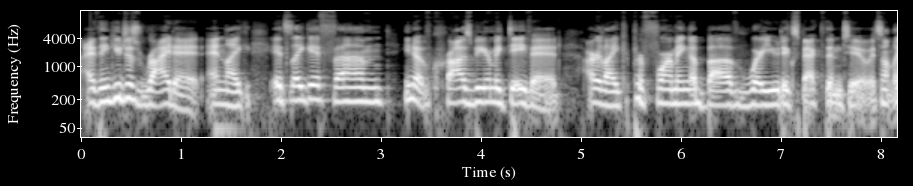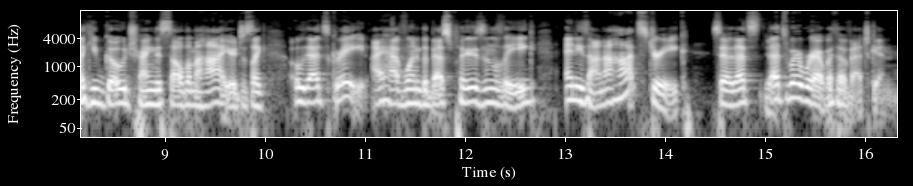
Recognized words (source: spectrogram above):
I think you just ride it, and like it's like if um you know if Crosby or McDavid are like performing above where you'd expect them to. It's not like you go trying to sell them a high. You're just like, oh, that's great. I have one of the best players in the league, and he's on a hot streak. So that's that's where we're at with Ovechkin.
